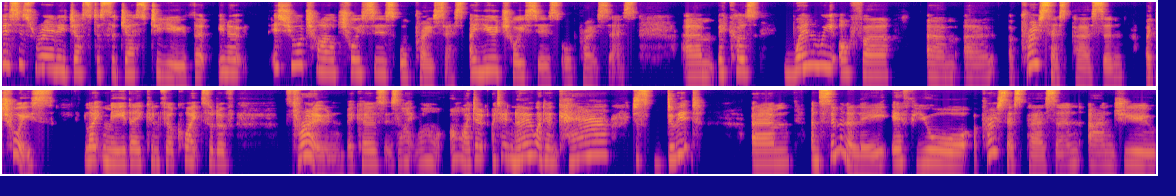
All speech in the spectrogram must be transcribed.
this is really just to suggest to you that, you know, is your child choices or process? Are you choices or process? Um, because when we offer um, a, a process person a choice, like me, they can feel quite sort of thrown because it's like, well, oh, I don't, I don't know, I don't care, just do it. Um, and similarly, if you're a process person and you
